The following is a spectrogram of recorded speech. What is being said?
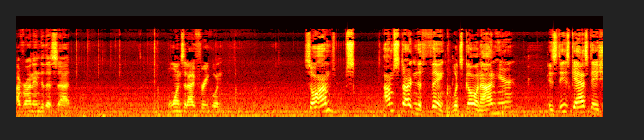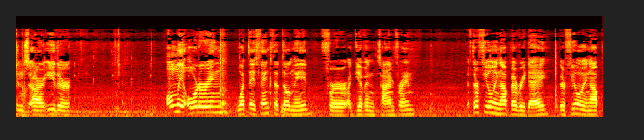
I've run into this at the ones that I frequent. So I'm I'm starting to think what's going on here is these gas stations are either only ordering what they think that they'll need for a given time frame. If they're fueling up every day, they're fueling up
